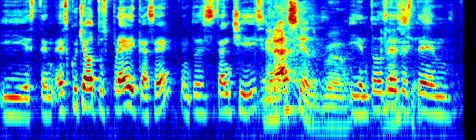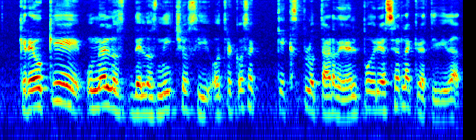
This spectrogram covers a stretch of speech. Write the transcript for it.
Y este, he escuchado tus prédicas, ¿eh? Entonces están chidísimas. Gracias, bro. Y entonces, Gracias. este, creo que uno de los, de los nichos y otra cosa que explotar de él podría ser la creatividad.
